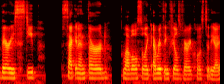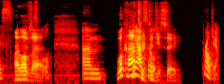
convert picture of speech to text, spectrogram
very steep second and third level, so like everything feels very close to the ice. I love that. Cool. Um, What concert so- did you see? Pearl Jam.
